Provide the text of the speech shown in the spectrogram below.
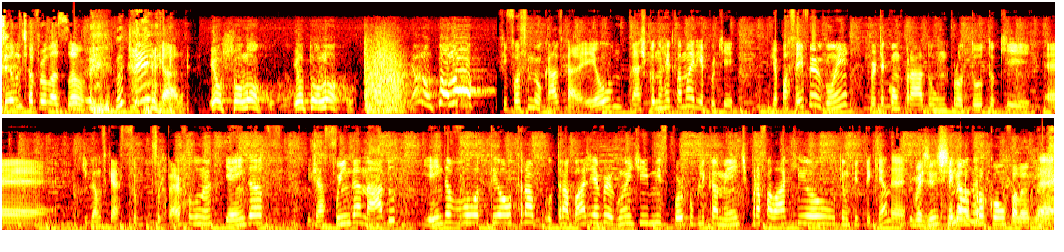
selo de aprovação. Não tem, cara. Eu sou louco. Eu tô louco. Eu não tô louco. Se fosse o meu caso, cara, eu acho que eu não reclamaria, porque já passei vergonha por ter comprado um produto que é. digamos que é su- supérfluo, né? E ainda já fui enganado e ainda vou ter o, tra- o trabalho e a vergonha de me expor publicamente pra falar que eu tenho um pito pequeno. É. Imagina chegar Não, no né? Procon falando, né? É.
